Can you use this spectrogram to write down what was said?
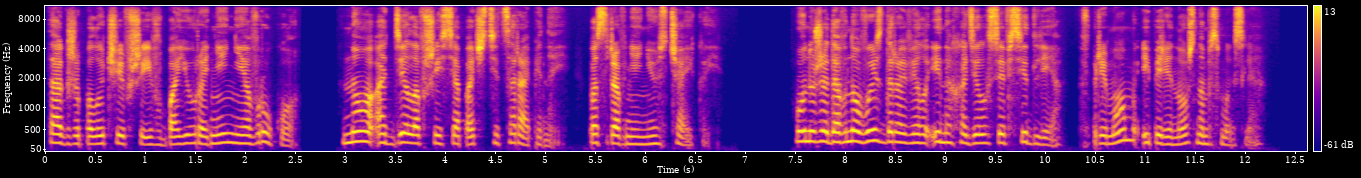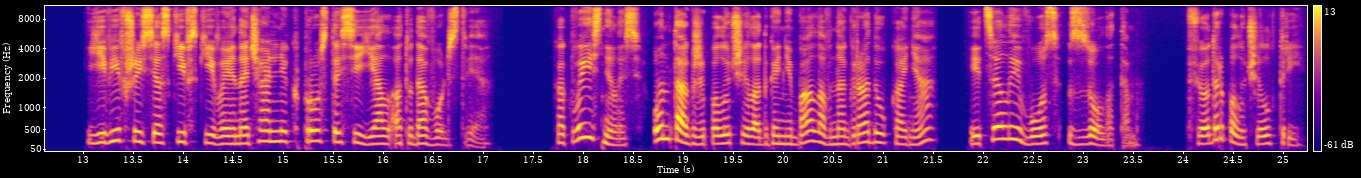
также получивший в бою ранение в руку, но отделавшийся почти царапиной по сравнению с Чайкой. Он уже давно выздоровел и находился в седле, в прямом и переносном смысле. Явившийся скифский военачальник просто сиял от удовольствия. Как выяснилось, он также получил от Ганнибала в награду коня и целый воз с золотом. Федор получил три.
